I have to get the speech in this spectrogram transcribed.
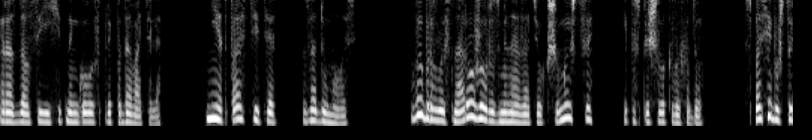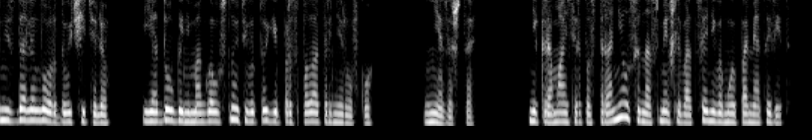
Раздался ехидный голос преподавателя. «Нет, простите», — задумалась. Выбралась наружу, разминая затекшие мышцы, и поспешила к выходу. Спасибо, что не сдали лорду-учителю. Я долго не могла уснуть и в итоге проспала тренировку. Не за что. Некромансер посторонился, насмешливо оценивая мой помятый вид.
